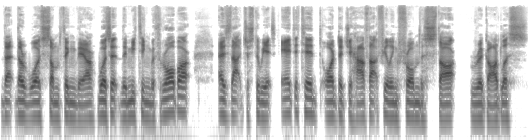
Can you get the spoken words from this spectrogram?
that there was something there? Was it the meeting with Robert? Is that just the way it's edited, or did you have that feeling from the start regardless.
